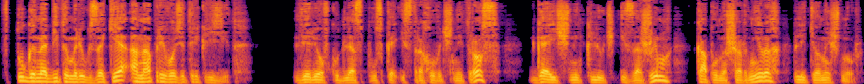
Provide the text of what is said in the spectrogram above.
В туго набитом рюкзаке она привозит реквизит. Веревку для спуска и страховочный трос, гаечный ключ и зажим, капу на шарнирах, плетеный шнур.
